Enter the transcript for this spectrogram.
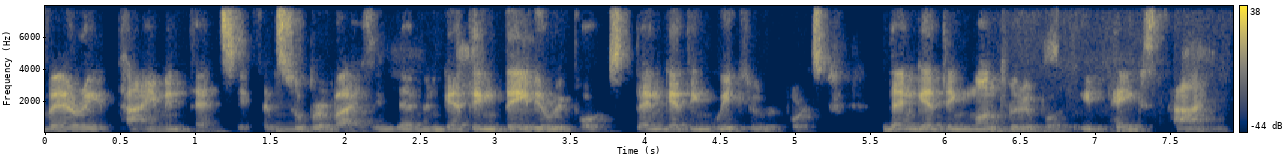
very time intensive and mm. supervising them and getting daily reports then getting weekly reports then getting monthly reports. It takes time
